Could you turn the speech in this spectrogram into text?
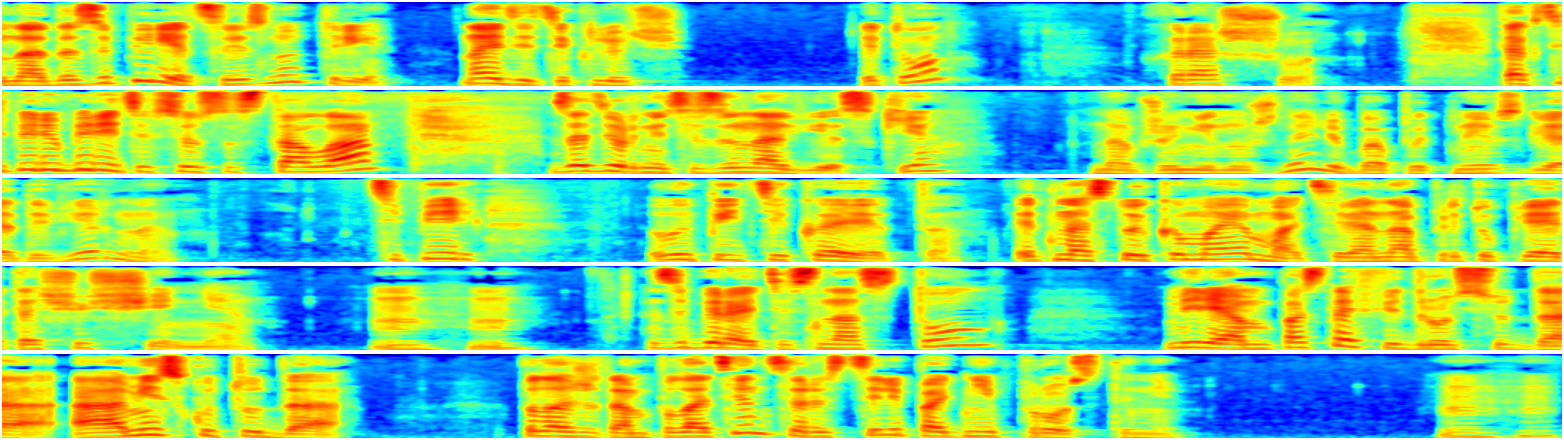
Надо запереться изнутри. Найдите ключ. Это он? Хорошо. Так, теперь уберите все со стола, задерните занавески. Нам же не нужны любопытные взгляды, верно? Теперь выпейте-ка это. Это настойка моей матери, она притупляет ощущения. Угу. Забирайтесь на стол. Мириам, поставь ведро сюда, а миску туда. Положи там полотенце, расстели под ней простыни. Угу.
